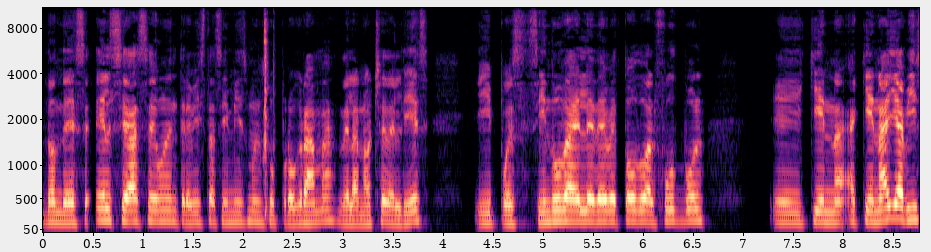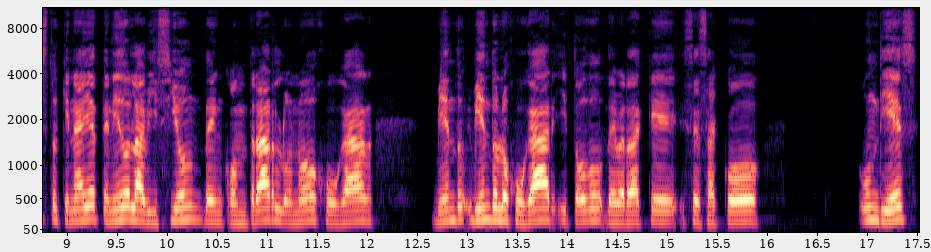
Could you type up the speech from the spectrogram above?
donde él se hace una entrevista a sí mismo en su programa de la noche del 10 y pues sin duda él le debe todo al fútbol y quien, quien haya visto, quien haya tenido la visión de encontrarlo, ¿no? Jugar, viendo, viéndolo jugar y todo, de verdad que se sacó un 10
